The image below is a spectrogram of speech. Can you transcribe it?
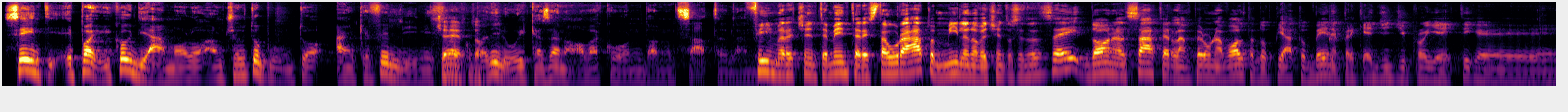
Senti, e poi ricordiamolo, a un certo punto anche Fellini si Certo. occupa di lui, Casanova con Donald Sutherland. Film recentemente restaurato, 1976, Donald Sutherland per una volta doppiato bene perché è Gigi Proietti che,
